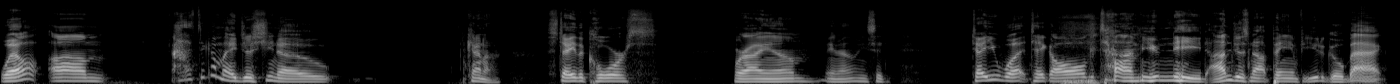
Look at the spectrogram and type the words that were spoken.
"Well, um, I think I may just, you know, kind of stay the course where I am, you know." And he said, "Tell you what, take all the time you need. I'm just not paying for you to go back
